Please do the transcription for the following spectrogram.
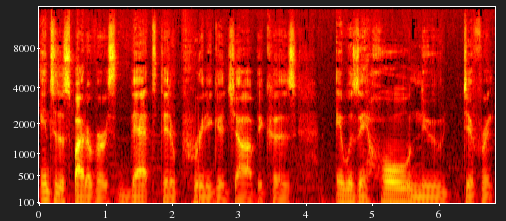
Into the Spider Verse that did a pretty good job because it was a whole new different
